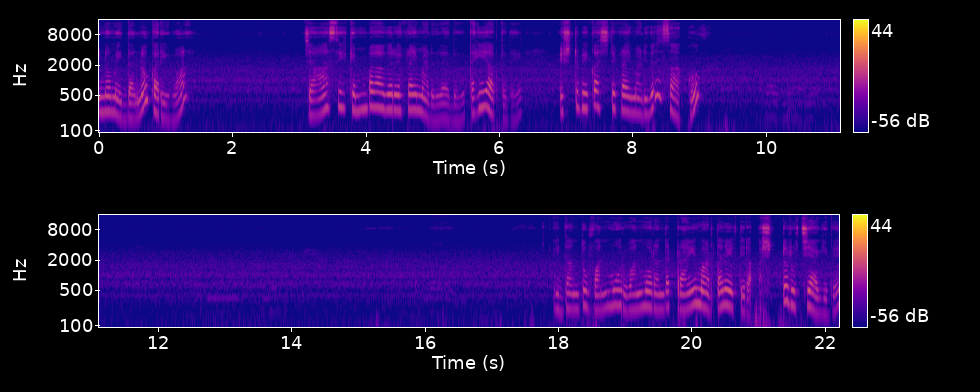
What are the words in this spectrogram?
ಇನ್ನೊಮ್ಮೆ ಇದನ್ನು ಕರಿಯುವ. ಜಾಸ್ತಿ ಕೆಂಪಗಾಗರೆ ಫ್ರೈ ಮಾಡಿದರೆ ಅದು ಕಹಿ ಆಗ್ತದೆ. ಎಷ್ಟು ಬೇಕೋ ಅಷ್ಟೇ ಫ್ರೈ ಮಾಡಿದರೆ ಸಾಕು. ಇದಂತೂ ಒನ್ ಮೋರ್ ಒನ್ ಮೋರ್ ಅಂತ ಟ್ರೈ ಮಾಡ್ತಾನೆ ಇರ್ತೀರ. ಅಷ್ಟು ರುಚಿಯಾಗಿದೆ.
